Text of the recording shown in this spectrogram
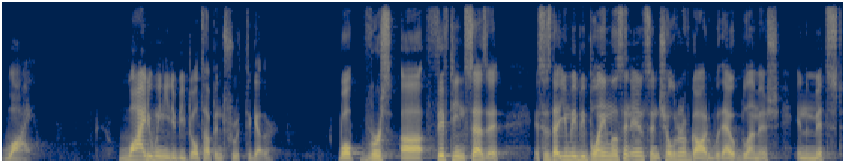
Why? Why do we need to be built up in truth together? Well, verse uh, 15 says it. It says that you may be blameless and innocent, children of God, without blemish, in the midst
